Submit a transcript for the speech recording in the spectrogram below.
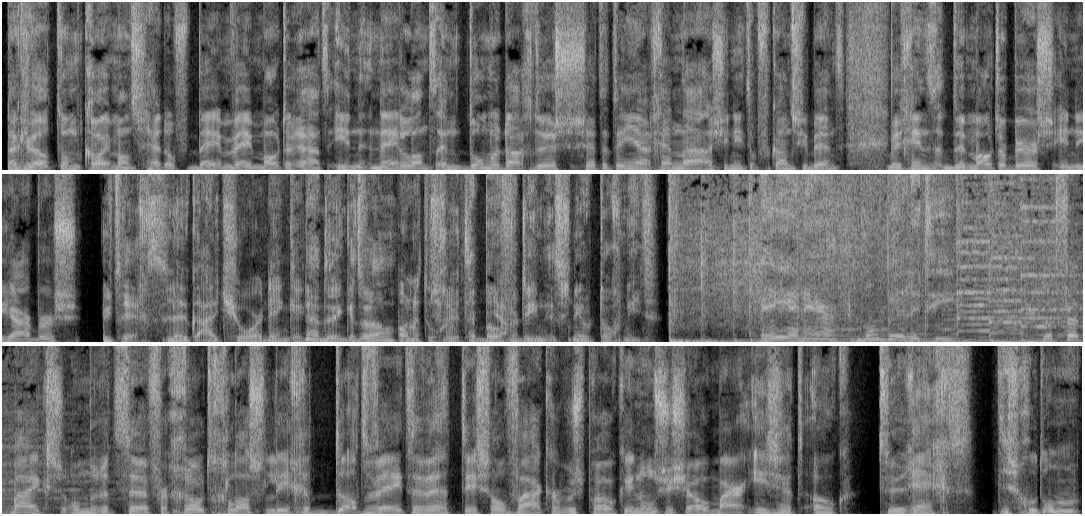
Dankjewel, Tom Kroijmans, head of BMW Motorraad in Nederland. En donderdag dus, zet het in je agenda als je niet op vakantie bent... begint de motorbeurs in de jaarbeurs Utrecht. Leuk uitje hoor, denk ik. Ja, dat denk ik het wel. Gewoon naartoe gaan. En bovendien, het sneeuwt toch niet. BNR Mobility. Dat fatbikes onder het uh, vergrootglas liggen, dat weten we. Het is al vaker besproken in onze show, maar is het ook terecht? Het is goed om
